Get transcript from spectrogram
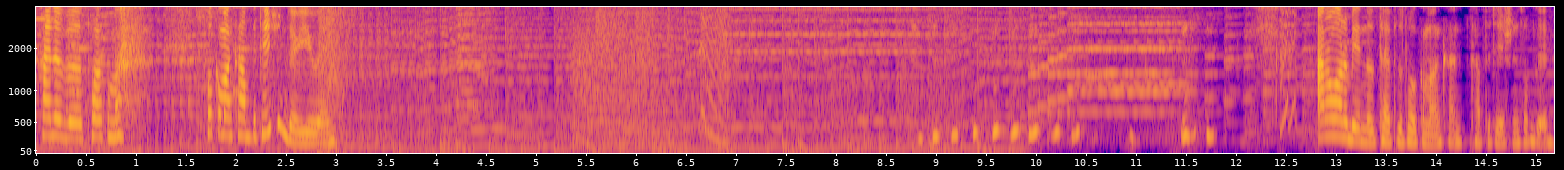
Kind of a Pokemon Pokemon competitions are you in? I don't want to be in those types of Pokemon competitions. I'm good.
